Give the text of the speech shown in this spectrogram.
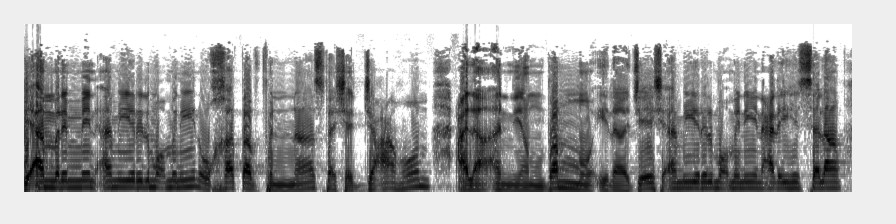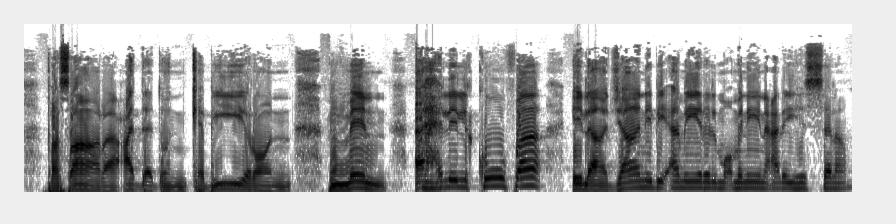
بأمر من أمير المؤمنين وخطب في الناس فشجعهم على أن ينضموا إلى جيش أمير المؤمنين عليه السلام. فصار عدد كبير من أهل الكوفة إلى جانب أمير المؤمنين عليه السلام.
